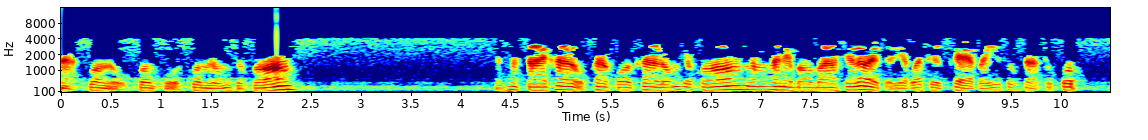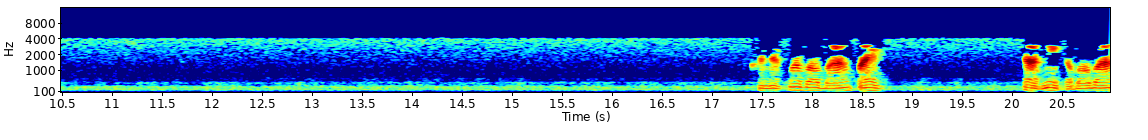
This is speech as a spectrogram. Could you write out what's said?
นะความโลภความโกรธความหลงเจ้าของฉันถ้าตายฆ่าโลภฆ่าโกรธฆ่าหลงเจ้าของยังายในเบาบางเสียเลยจะเรียกว่าถือแผ่ไปยุทุกศาสตร์ทุกภพขนาดว่าเบาบางไปชาตินี้กับเบาบาง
